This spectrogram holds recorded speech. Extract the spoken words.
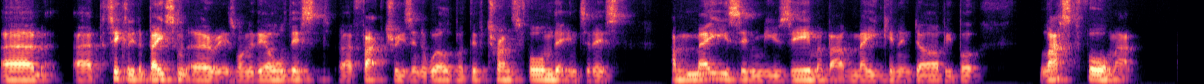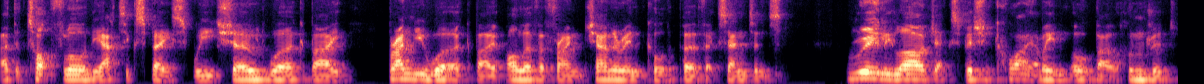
Um, uh, particularly the basement area is one of the oldest uh, factories in the world, but they've transformed it into this amazing museum about making in Derby. But last format at the top floor, the attic space, we showed work by brand new work by Oliver Frank Chanarin called The Perfect Sentence. really large exhibition, quite, I mean, oh, about 100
